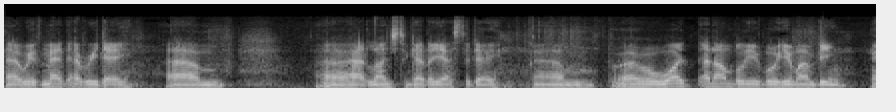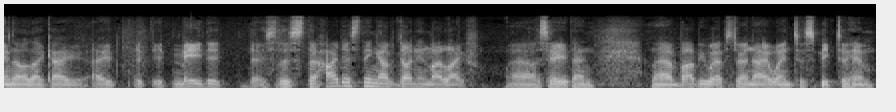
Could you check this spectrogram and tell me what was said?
Uh, we've met every day. Um, uh, had lunch together yesterday. Um, uh, what an unbelievable human being! You know, like I, I it, it made it. This the hardest thing I've done in my life. Uh, I'll say it. And uh, Bobby Webster and I went to speak to him,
